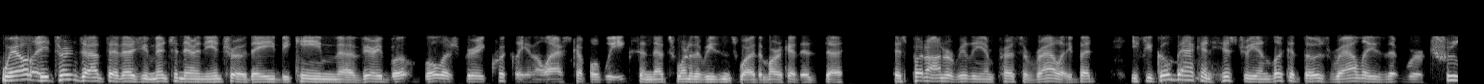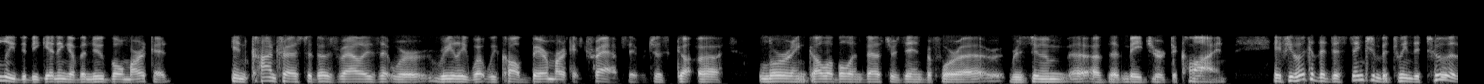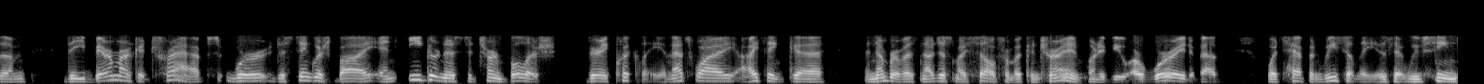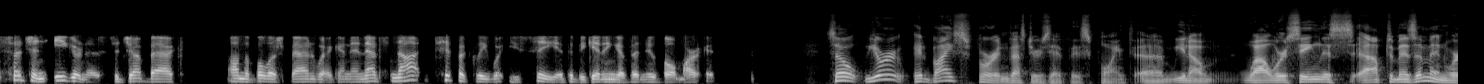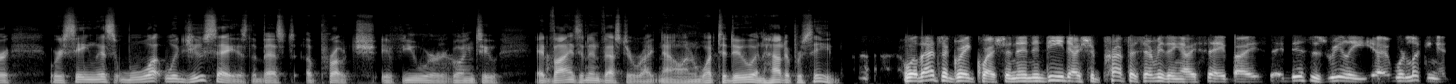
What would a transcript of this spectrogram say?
Well, it turns out that, as you mentioned there in the intro, they became uh, very bu- bullish very quickly in the last couple of weeks, and that's one of the reasons why the market has uh, has put on a really impressive rally. But if you go back in history and look at those rallies that were truly the beginning of a new bull market, in contrast to those rallies that were really what we call bear market traps, they were just uh, luring gullible investors in before a resume uh, of the major decline. If you look at the distinction between the two of them the bear market traps were distinguished by an eagerness to turn bullish very quickly. And that's why I think uh, a number of us, not just myself, from a contrarian point of view, are worried about what's happened recently is that we've seen such an eagerness to jump back on the bullish bandwagon. And that's not typically what you see at the beginning of a new bull market. So, your advice for investors at this point, um, you know, while we're seeing this optimism and we're we're seeing this, what would you say is the best approach if you were going to advise an investor right now on what to do and how to proceed? Well, that's a great question, and indeed, I should preface everything I say by this is really uh, we're looking at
